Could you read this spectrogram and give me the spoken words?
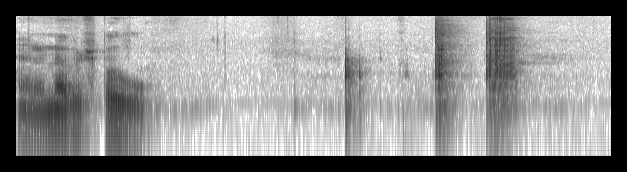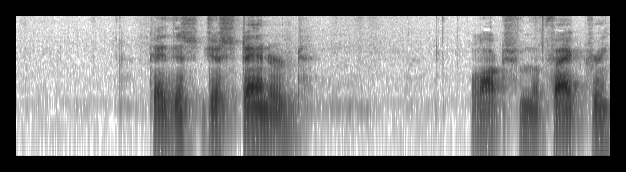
And another spool. Okay, this is just standard locks from the factory.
